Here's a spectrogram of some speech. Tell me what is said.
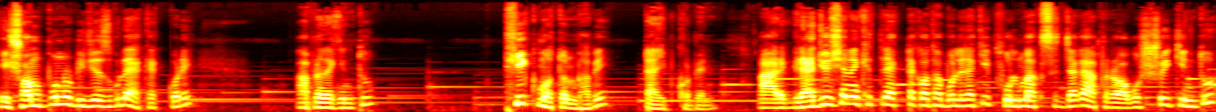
এই সম্পূর্ণ ডিটেলসগুলো এক এক করে আপনারা কিন্তু ঠিক মতনভাবে টাইপ করবেন। আর গ্র্যাজুয়েশনের ক্ষেত্রে একটা কথা বলে রাখি ফুল মার্কসের জায়গায় আপনারা অবশ্যই কিন্তু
